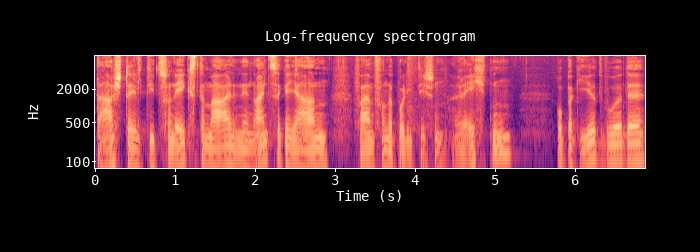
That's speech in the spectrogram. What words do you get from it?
darstellt, die zunächst einmal in den 90er Jahren vor allem von der politischen Rechten propagiert wurde,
